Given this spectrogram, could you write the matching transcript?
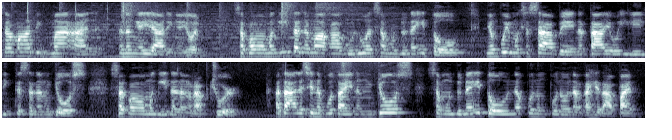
sa mga digmaan na nangyayari ngayon. Sa pamamagitan ng mga kaguluhan sa mundo na ito, yan po yung magsasabi na tayo ay ililigtas na ng Diyos sa pamamagitan ng rapture. At aalisin na po tayo ng Diyos sa mundo na ito na punong-puno ng kahirapan.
